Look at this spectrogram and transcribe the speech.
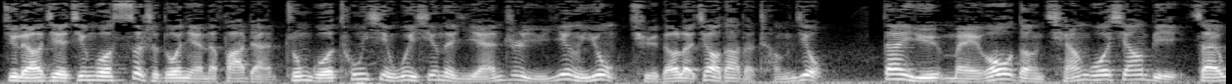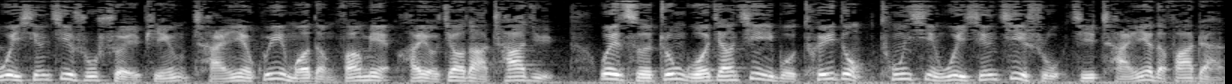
据了解，经过四十多年的发展，中国通信卫星的研制与应用取得了较大的成就，但与美欧等强国相比，在卫星技术水平、产业规模等方面还有较大差距。为此，中国将进一步推动通信卫星技术及产业的发展。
